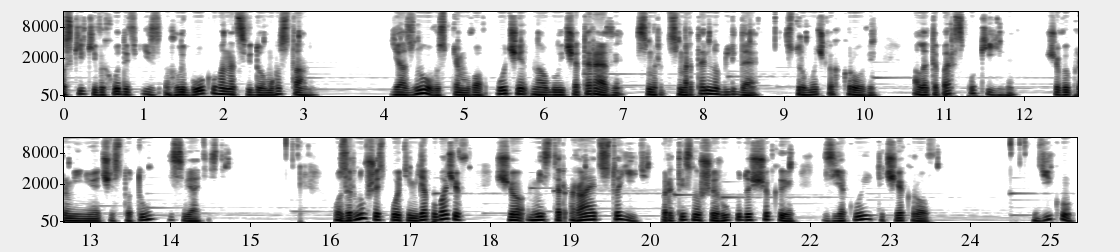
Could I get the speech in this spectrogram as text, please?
оскільки виходив із глибокого надсвідомого стану. Я знову спрямував очі на обличчя Терези, смер... смертельно бліде, в струмочках крові, але тепер спокійне, що випромінює чистоту і святість. Озирнувшись потім, я побачив, що містер Райт стоїть, притиснувши руку до щоки, з якої тече кров. Діку?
